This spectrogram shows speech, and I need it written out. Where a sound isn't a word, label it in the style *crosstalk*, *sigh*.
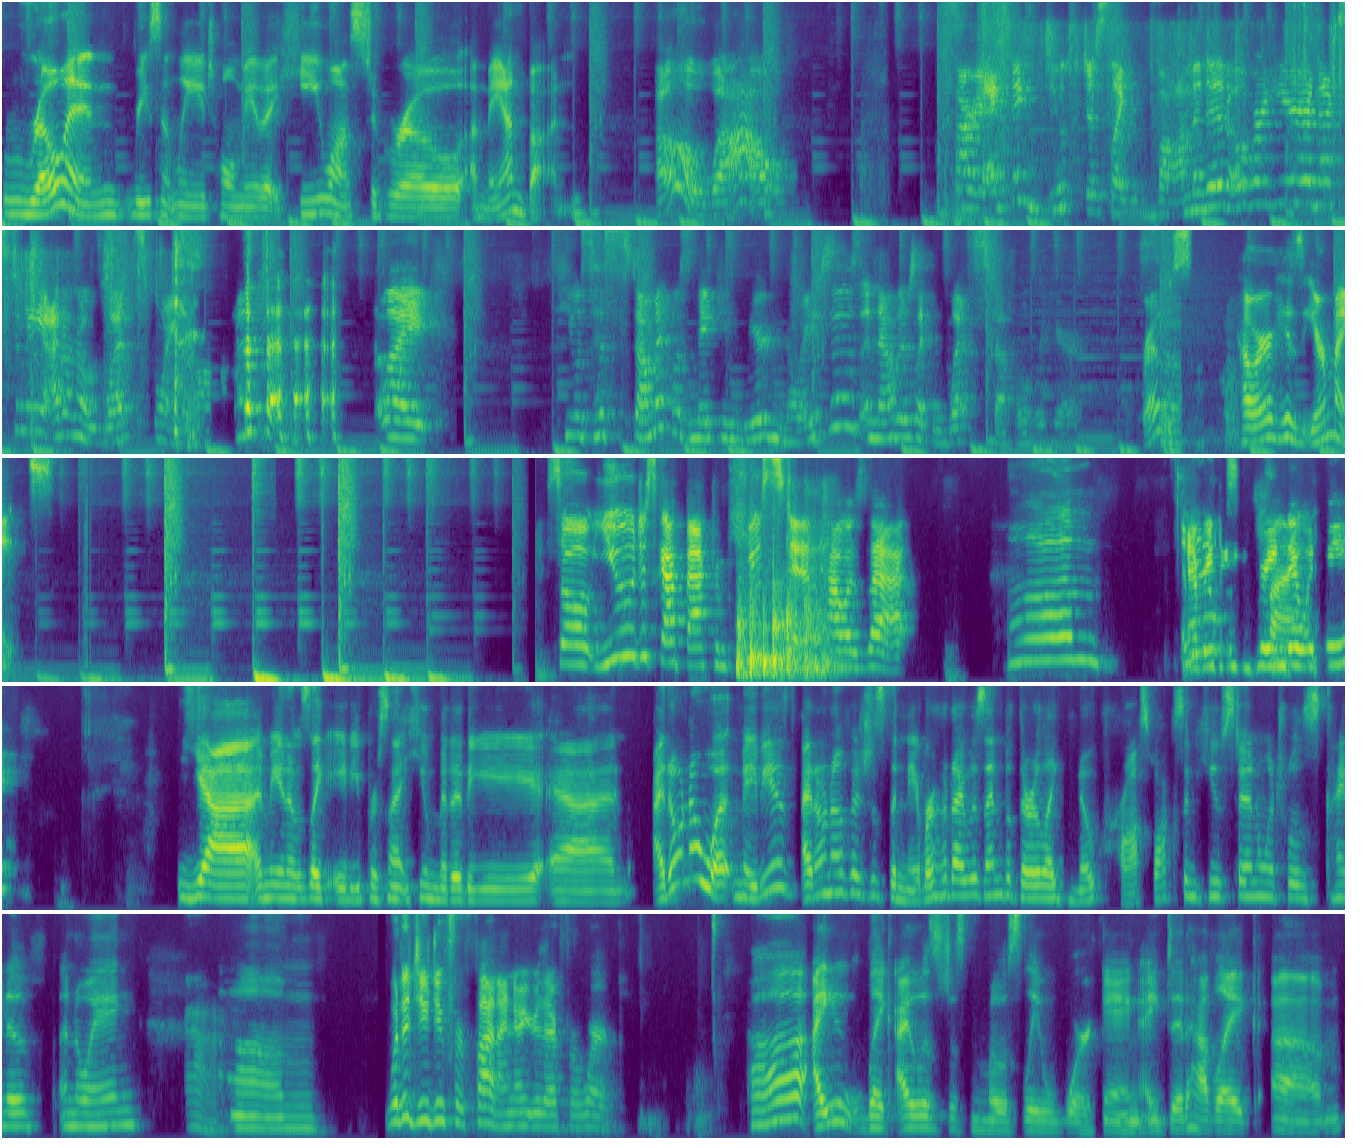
Rowan recently told me that he wants to grow a man bun. Oh, wow. Sorry, I think Duke just like vomited over here next to me. I don't know what's going on. *laughs* like he was his stomach was making weird noises and now there's like wet stuff over here. Gross. So. How are his ear mites? So you just got back from Houston. How was that? Um everything you dreamed it would be? Yeah, I mean, it was like 80% humidity. And I don't know what, maybe I don't know if it's just the neighborhood I was in, but there are like no crosswalks in Houston, which was kind of annoying. Yeah. Um, what did you do for fun? I know you're there for work. Uh, I like, I was just mostly working. I did have like, um,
